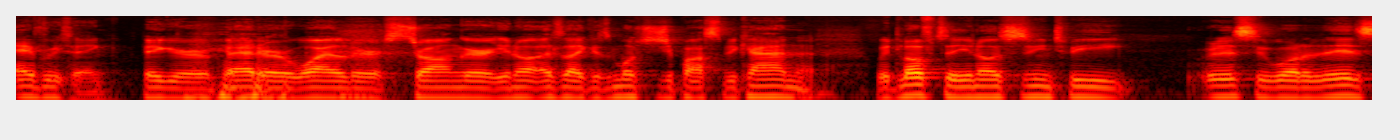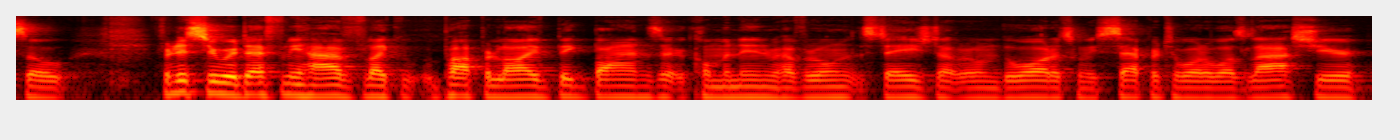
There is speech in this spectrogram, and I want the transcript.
everything bigger, better, wilder, stronger. You know, as like as much as you possibly can. We'd love to. You know, it just need to be realistic what it is. So for this year, we definitely have like proper live big bands that are coming in. We have our own stage that we're on the water. It's gonna be separate to what it was last year.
